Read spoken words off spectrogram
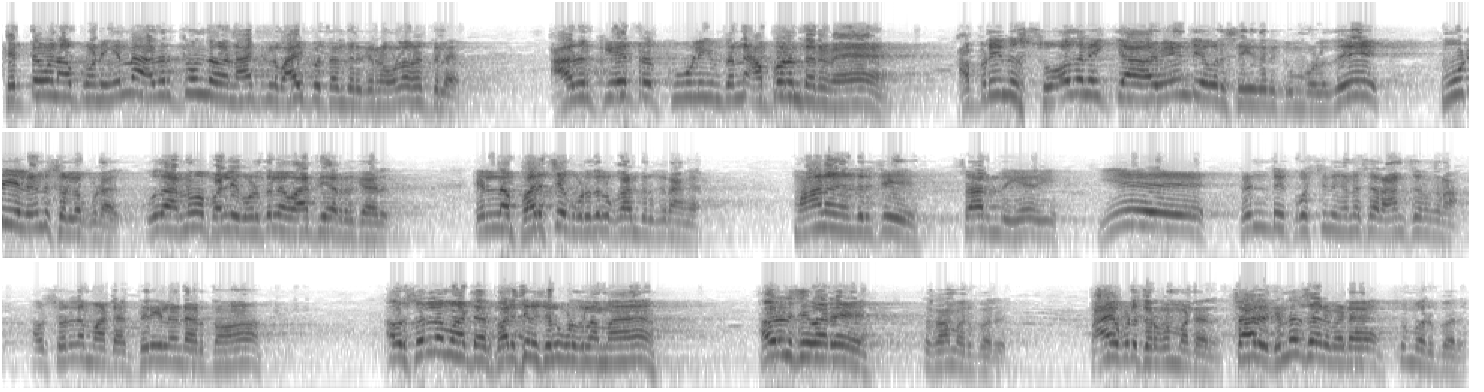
கெட்டவனா போனீங்கன்னா அதற்கும் இந்த நாட்டில் வாய்ப்பு தந்திருக்கிறேன் உலகத்தில். அதற்கு ஏற்ற கூலியும் தண்ணி அப்புறம் தருவேன் அப்படின்னு சோதனைக்காக வேண்டி அவர் செய்திருக்கும் பொழுது முடியலன்னு சொல்லக்கூடாது. உதாரணமா பள்ளிக்கூடத்தில் வாத்தியார் இருக்காரு. எல்லாம் பரீட்சை கூடுதல் உட்கார்ந்து இருக்கிறாங்க மாணவன் எந்திரிச்சு சார் இந்த ஏ ரெண்டு கொஸ்டினுக்கு என்ன சார் ஆன்சருங்கிறான் அவர் சொல்ல மாட்டார். தெரியலன்ற அர்த்தம். அவர் சொல்ல மாட்டார். பரீட்சையில் சொல்லிக் கொடுக்கலாமா? அவர் என்ன செய்வாரு? பேசாம இருப்பாரு. வாய கூட திறக்க மாட்டார். சார் என்ன சார் வேட? சும்மா இருப்பாரு.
